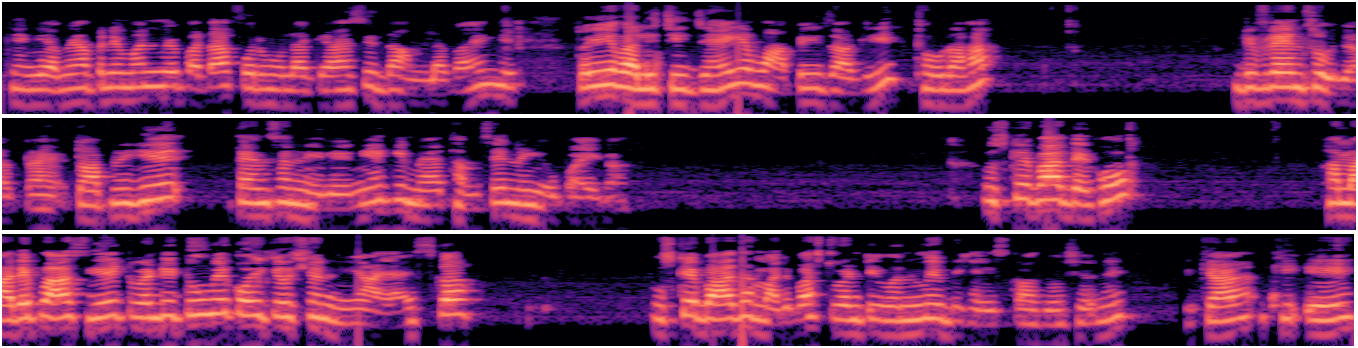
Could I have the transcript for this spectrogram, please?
लिखेंगे हमें अपने मन में पता फॉर्मूला क्या है सीधा हम लगाएंगे तो ये वाली चीजें हैं ये वहाँ पे जाके थोड़ा डिफरेंस हो जाता है तो आपने ये टेंशन नहीं लेनी है कि मैथ हमसे नहीं हो पाएगा उसके बाद देखो हमारे पास ये ट्वेंटी टू में कोई क्वेश्चन नहीं आया इसका उसके बाद हमारे पास ट्वेंटी वन में भी है इसका क्वेश्चन है क्या कि a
